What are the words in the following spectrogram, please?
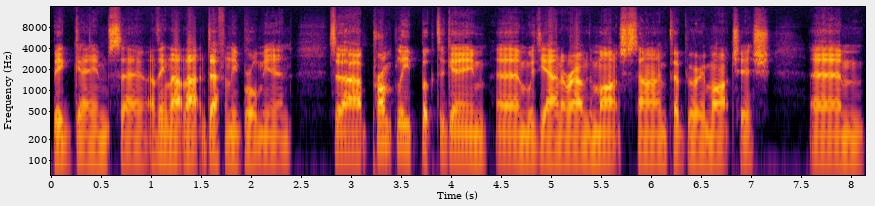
big games. So I think that that definitely brought me in. So I promptly booked a game um, with Jan around the March time, February Marchish, um,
